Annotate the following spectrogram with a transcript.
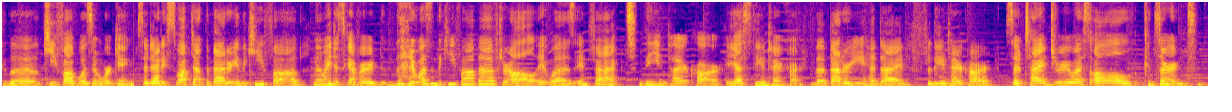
The key fob wasn't working. So Daddy swapped out the battery in the key fob. And then we discovered that it wasn't the key fob after all. It was, in fact, The entire car. Yes, the entire car. The battery had died for the entire car. So Ty drew us all concerned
